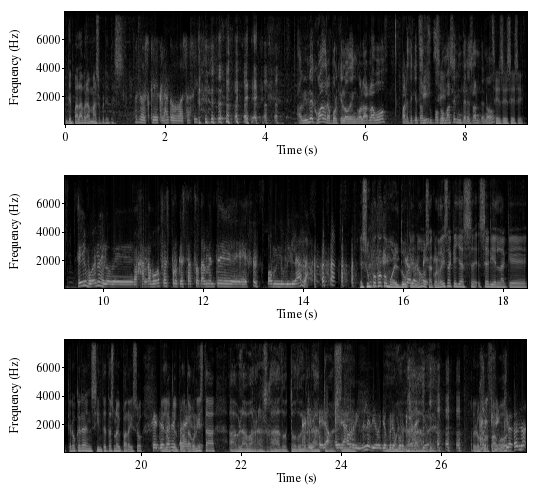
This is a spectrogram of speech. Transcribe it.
de palabra más breves. Bueno, es que claro, es así. A mí me cuadra porque lo de engolar la voz parece que te haces Sí, un poco sí. más el interesante, ¿no? Sí, sí, sí, sí. Sí, bueno, y lo de bajar la voz es porque estás totalmente omnubilada. Es un poco como el Duque, No. ¿Os acordáis de aquella se- serie en la que, creo que era en Sin tetas no hay paraíso, Sin en la que el protagonista hablaba rasgado todo el rato Era, así? era horrible, digo yo, pero ¿por qué. Pero favor, Yo no, no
